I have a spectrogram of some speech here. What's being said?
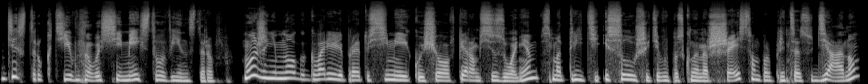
деструктивного семейства Винстеров. Мы уже немного говорили про эту семейку еще в первом сезоне. Смотрите и слушайте выпуск номер 6, он про принцессу Диану.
